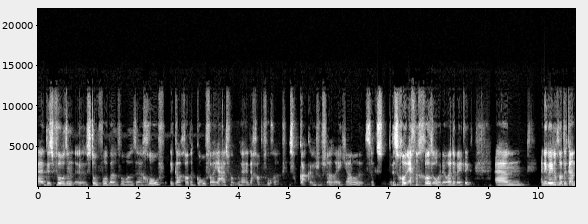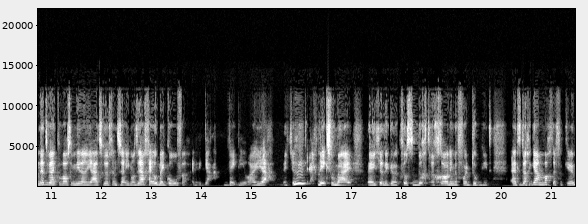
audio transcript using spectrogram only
Uh, dus bijvoorbeeld een uh, stom voorbeeld, bijvoorbeeld uh, golf. Ik had altijd golfen, ja, is wel, daar gaat vroeger, is wel kakkers of zo, weet je wel. Het is, gewoon echt een groot oordeel, hè, dat weet ik. Um, en ik weet nog dat ik aan het netwerken was, meer dan een jaar terug, en toen zei iemand, ja, ga je ook mee golfen? En ik dacht, ja, weet niet hoor, ja, weet je, is echt niks voor mij, weet je. Ik, ik veel te nuchtere Groningen voor, het doe ik niet. En toen dacht ik, ja, maar wacht even, Kim.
